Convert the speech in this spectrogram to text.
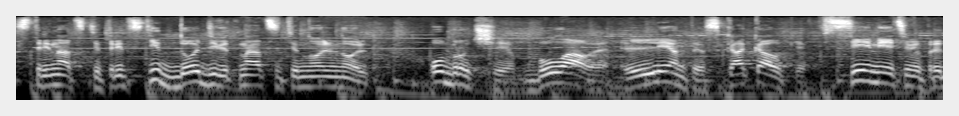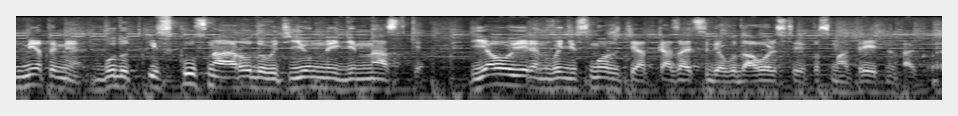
с 13.30 до 19.00. Обручи, булавы, ленты, скакалки – всеми этими предметами будут искусно орудовать юные гимнастки. Я уверен, вы не сможете отказать себе в удовольствии посмотреть на такое.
